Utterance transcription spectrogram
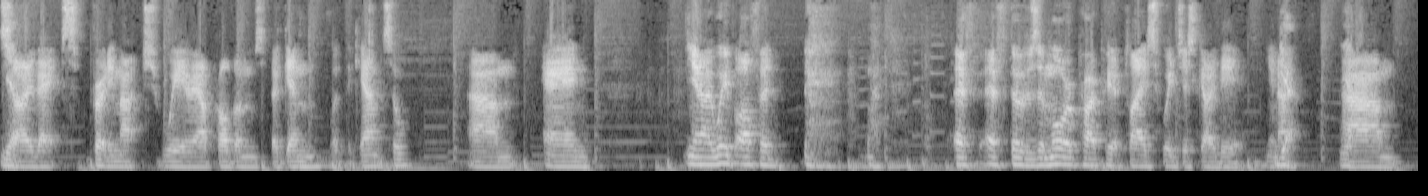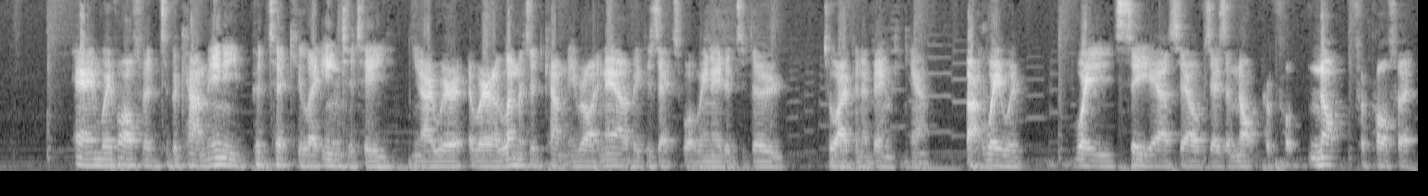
Yeah. So that's pretty much where our problems begin with the council. Um, and you know, we've offered if if there was a more appropriate place, we'd just go there. You know. Yeah. Um, and we've offered to become any particular entity. You know, we're we're a limited company right now because that's what we needed to do to open a bank account. But we would we see ourselves as a not not for profit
